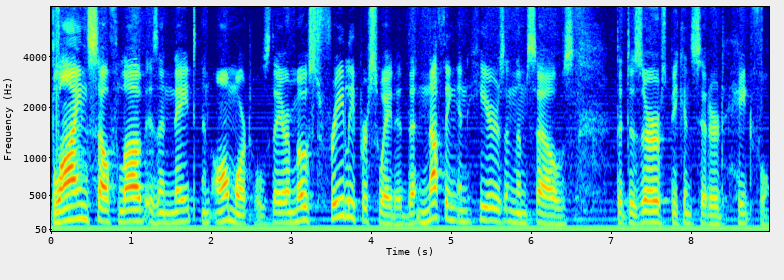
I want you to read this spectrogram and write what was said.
blind self love is innate in all mortals, they are most freely persuaded that nothing inheres in themselves that deserves to be considered hateful.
